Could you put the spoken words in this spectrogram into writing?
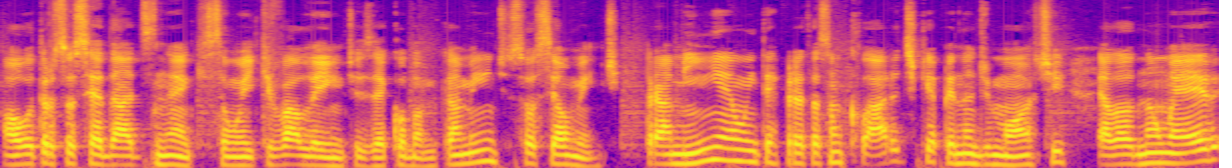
A outras sociedades, né, que são equivalentes economicamente e socialmente. Para mim é uma interpretação clara de que a pena de morte ela não é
